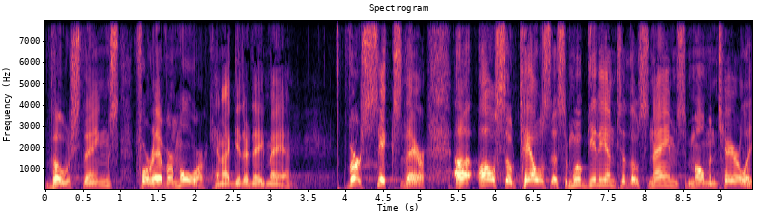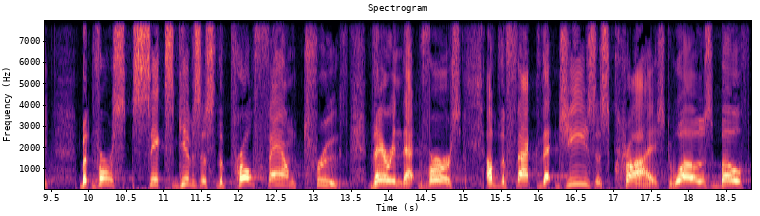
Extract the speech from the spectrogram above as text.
those things forevermore. Can I get an amen? Verse 6 there uh, also tells us, and we'll get into those names momentarily, but verse 6 gives us the profound truth there in that verse of the fact that Jesus Christ was both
